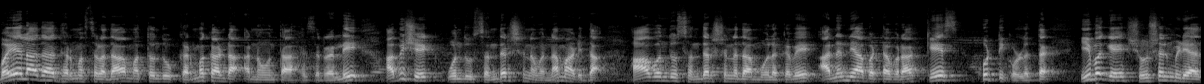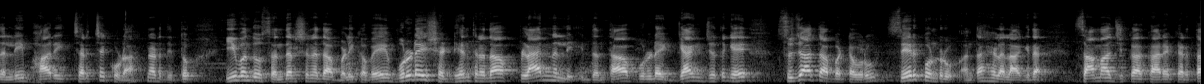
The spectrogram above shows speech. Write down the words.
ಬಯಲಾದ ಧರ್ಮಸ್ಥಳದ ಮತ್ತೊಂದು ಕರ್ಮಕಾಂಡ ಅನ್ನುವಂಥ ಹೆಸರಲ್ಲಿ ಅಭಿಷೇಕ್ ಒಂದು ಸಂದರ್ಶನವನ್ನ ಮಾಡಿದ್ದ. ಆ ಒಂದು ಸಂದರ್ಶನದ ಮೂಲಕವೇ ಅನನ್ಯ ಭಟ್ ಅವರ ಕೇಸ್ ಹುಟ್ಟಿಕೊಳ್ಳುತ್ತೆ. ಈ ಬಗ್ಗೆ ಸೋಷಿಯಲ್ ಮೀಡಿಯಾದಲ್ಲಿ ಭಾರಿ ಚರ್ಚೆ ಕೂಡ ನಡೆದಿತ್ತು. ಈ ಒಂದು ಸಂದರ್ಶನದ ಬಳಿಕವೇ ಬುರುಡೆ ಷಡ್ಯಂತ್ರದ ಪ್ಲಾನ್ನಲ್ಲಿ ಇದ್ದಂತಹ ಬುರುಡೆ ಗ್ಯಾಂಗ್ ಜೊತೆಗೆ ಸುಜಾತಾ ಭಟ್ ಅವರು ಸೇರ್ಕೊಂಡ್ರು ಅಂತ ಹೇಳಲಾಗಿದೆ. ಸಾಮಾಜಿಕ ಕಾರ್ಯಕರ್ತ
